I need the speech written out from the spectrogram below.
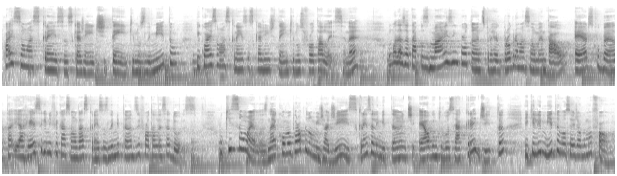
quais são as crenças que a gente tem que nos limitam e quais são as crenças que a gente tem que nos fortalecem, né? Uma das etapas mais importantes para a reprogramação mental é a descoberta e a ressignificação das crenças limitantes e fortalecedoras. O que são elas, né? Como o próprio nome já diz, crença limitante é algo em que você acredita e que limita você de alguma forma.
